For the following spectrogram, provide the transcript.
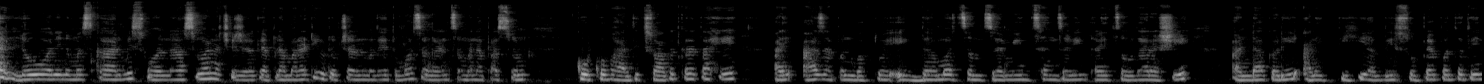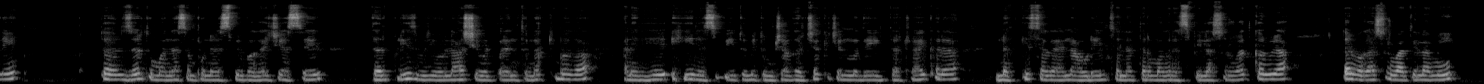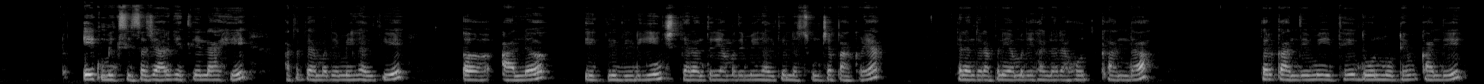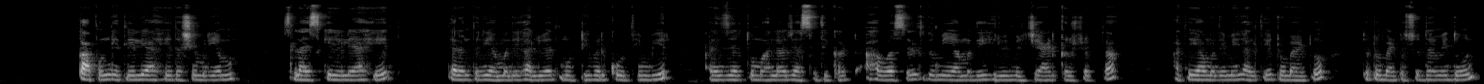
Hello आणि नमस्कार मी सुवर्णा सुवर्णाचे जग आपल्या मराठी यूट्यूब चॅनलमध्ये तुम्हा सगळ्यांचं मनापासून खूप खूप हार्दिक स्वागत करत आहे. आणि आज आपण बघतोय एकदमच चमचमीत झणझणीत आणि चवदार अशी अंडा कढी आणि तीही अगदी सोप्या पद्धतीने. तर जर तुम्हाला संपूर्ण रेसिपी बघायची असेल तर प्लीज व्हिडिओला शेवटपर्यंत नक्की बघा. आणि हे ही रेसिपी तुम्ही तुमच्या घरच्या किचनमध्ये एकदा ट्राय करा. नक्की सगळ्यांना आवडेल चला तर मग रेसिपीला सुरुवात करूया. तर बघा सुरुवातीला मी एक मिक्सीचा जार घेतलेला आहे. आता त्यामध्ये मी घालते आलं एक ते दीड इंच. त्यानंतर यामध्ये मी घालते लसूणच्या पाकळ्या. त्यानंतर आपण यामध्ये घालणार आहोत कांदा. तर कांदे मी इथे दोन मोठे कांदे कापून घेतलेले आहेत. असे मीडियम स्लाइस केलेले आहेत. त्यानंतर यामध्ये घालूयात मुठीभर कोथिंबीर. आणि जर तुम्हाला जास्त तिखट हवं असेल तर तुम्ही यामध्ये हिरवी मिरची ॲड करू शकता. आता यामध्ये मी घालते टोमॅटो तर टोमॅटोसुद्धा मी दोन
